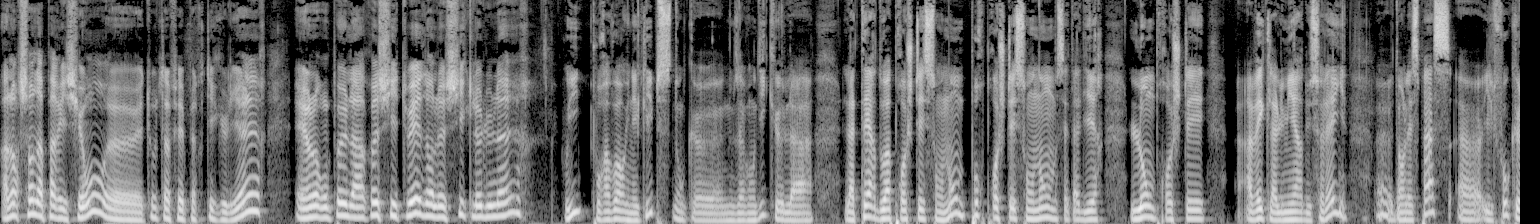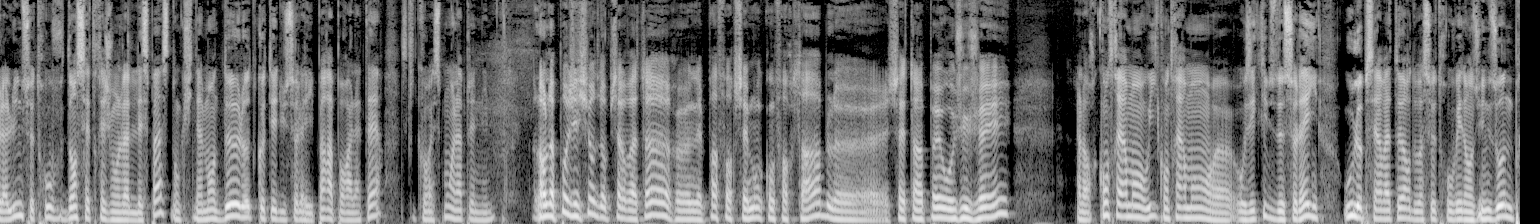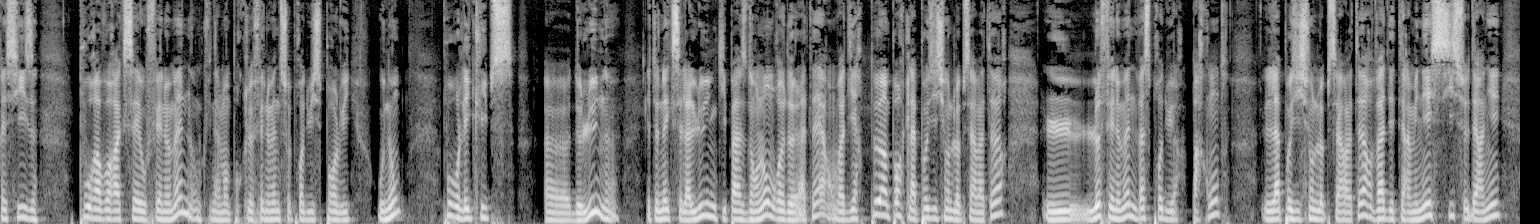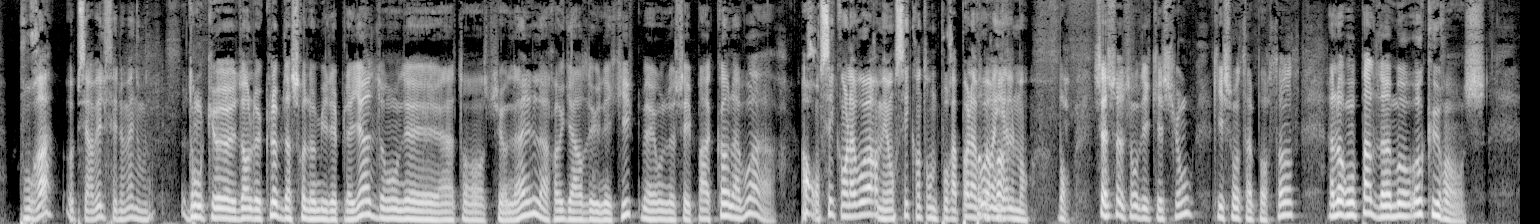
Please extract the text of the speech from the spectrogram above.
Alors son apparition euh, est tout à fait particulière et alors on peut la resituer dans le cycle lunaire? Oui, pour avoir une éclipse, donc euh, nous avons dit que la, la Terre doit projeter son ombre. Pour projeter son ombre, c'est-à-dire l'ombre projetée avec la lumière du Soleil euh, dans l'espace, euh, il faut que la Lune se trouve dans cette région-là de l'espace, donc finalement de l'autre côté du Soleil par rapport à la Terre, ce qui correspond à la pleine Lune. Alors la position de l'observateur n'est pas forcément confortable, c'est un peu au jugé. Alors contrairement, oui, contrairement euh, aux éclipses de soleil, où l'observateur doit se trouver dans une zone précise pour avoir accès au phénomène, donc finalement pour que le phénomène se produise pour lui ou non, pour l'éclipse euh, de lune, étant donné que c'est la lune qui passe dans l'ombre de la Terre, on va dire peu importe la position de l'observateur, le phénomène va se produire. Par contre, la position de l'observateur va déterminer si ce dernier pourra observer le phénomène ou non. Donc, euh, dans le club d'astronomie Les Pléiades, on est intentionnel à regarder une équipe, mais on ne sait pas quand la voir. Alors, on sait quand la voir, mais on sait quand on ne pourra pas la voir également. Bon, ça, ce sont des questions qui sont importantes. Alors, on parle d'un mot occurrence.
